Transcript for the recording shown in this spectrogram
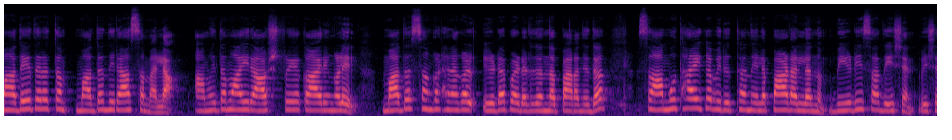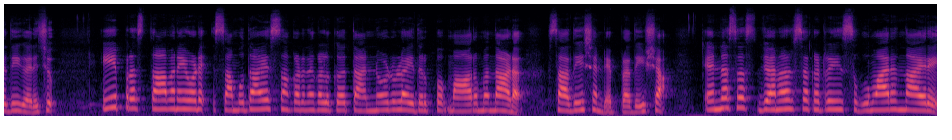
മതേതരത്വം മതനിരാസമല്ല. അമിതമായ രാഷ്ട്രീയ കാര്യങ്ങളിൽ മതസംഘടനകൾ ഇടപെടരുതെന്ന് പറഞ്ഞത് സാമുദായിക വിരുദ്ധ നിലപാടല്ലെന്നും ബി ഡി സതീശൻ വിശദീകരിച്ചു. ഈ പ്രസ്താവനയോടെ സമുദായ സംഘടനകൾക്ക് തന്നോടുള്ള എതിർപ്പ് മാറുമെന്നാണ് സതീശന്റെ പ്രതീക്ഷ. N S S general secretary Sukumaran നായരെ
